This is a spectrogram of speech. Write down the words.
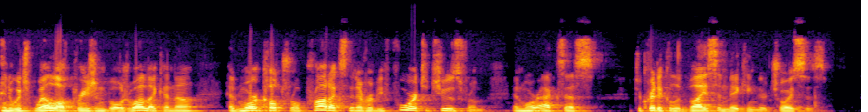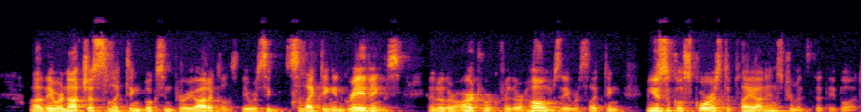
in which well-off Parisian bourgeois like Hennin had more cultural products than ever before to choose from and more access to critical advice in making their choices. Uh, they were not just selecting books and periodicals, they were selecting engravings and other artwork for their homes. They were selecting musical scores to play on instruments that they bought.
